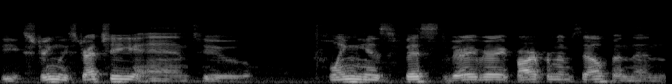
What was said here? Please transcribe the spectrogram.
be extremely stretchy and to fling his fist very, very far from himself and then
